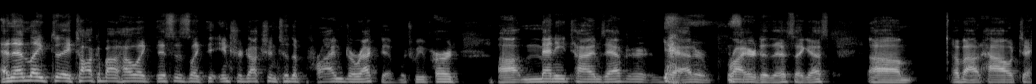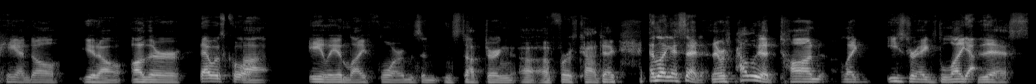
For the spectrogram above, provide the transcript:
and then like they talk about how like this is like the introduction to the prime directive, which we've heard uh many times after that or prior to this, I guess, um, about how to handle, you know, other That was cool. uh alien life forms and, and stuff during a, a first contact. And like I said, there was probably a ton like Easter eggs like Yeah. this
